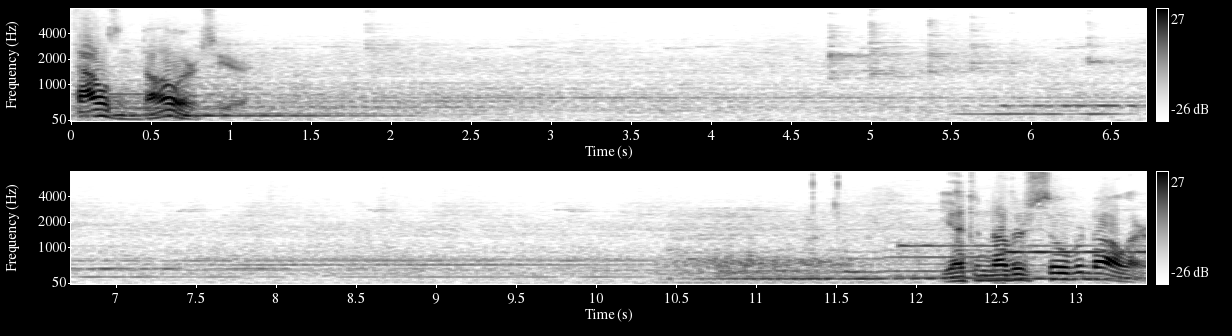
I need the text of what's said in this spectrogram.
Must be a thousand dollars here. Yet another silver dollar.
